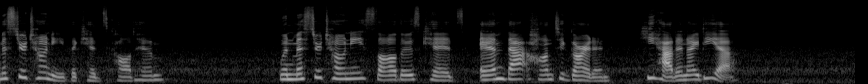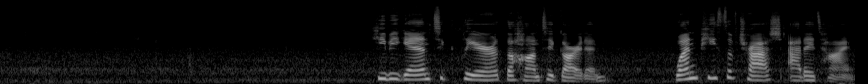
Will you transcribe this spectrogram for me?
Mr. Tony, the kids called him. When Mr. Tony saw those kids and that haunted garden, he had an idea. He began to clear the haunted garden, one piece of trash at a time.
